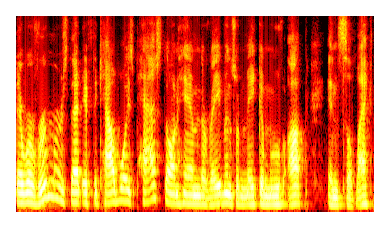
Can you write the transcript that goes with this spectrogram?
there were rumors that if the Cowboys passed on him, the Ravens would make a move up and select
